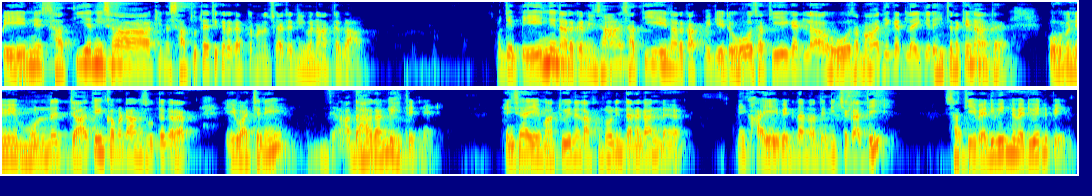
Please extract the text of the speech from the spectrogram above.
පේන්නේ සතිය නිසා කියන සතුට ඇති කරගත්ත මනුස්සයට නිවන අතගාව. ඔතේ පේන්නේ නරක නිසා සතියේ නරකක් විදියට හෝ සතියේ කැඩලා හෝ සමාධිය කැඩලායි කියලා හිතන කෙනාට කොහොම නෙවෙයි මොන්න જાතියෙන් කමටහන සුද්ධ කරත් ඒ වචනේ අදාහ ගන්න හිතෙන්නේ නැහැ. ඒ නිසා මේ මතුවෙන ලක්ෂණ වලින් දැනගන්න මේ කයේ වෙනදා නොදෙනිච්ච ගති සතිය වැඩි වෙන්න වැඩි වෙන්න පේනවා.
